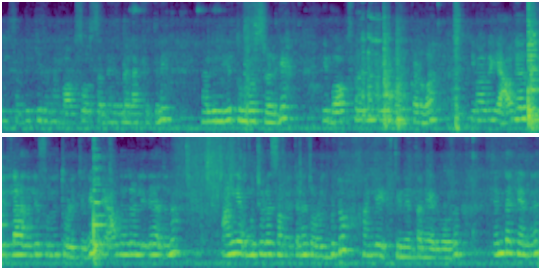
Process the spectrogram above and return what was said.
ಈ ಸದ್ಯಕ್ಕೆ ಇದನ್ನು ಬಾಕ್ಸ್ ಸದ್ಯದ ಮೇಲೆ ಹಾಕಿರ್ತೀನಿ. ಅಲ್ಲಿ ನೀರು ತುಂಬಿಸ್ರೊಳಗೆ ಈ ಬಾಕ್ಸ್ಗಳನ್ನ ಕ್ಲೀನ್ ಮಾಡ್ಕೊಳ್ಳುವ. ಇವಾಗ ಯಾವ್ದಾದ್ರು ಇಲ್ಲ, ಅದರಲ್ಲಿ ಫುಲ್ ತೊಳಿತೀನಿ. ಯಾವುದಾದ್ರಲ್ಲಿ ಇದೆ ಅದನ್ನು ಹಂಗೆ ಮುಚ್ಚಳ ಸಮೇತನೇ ತೊಳೆದ್ಬಿಟ್ಟು ಹಾಗೆ ಇಡ್ತೀನಿ ಅಂತಲೇ ಹೇಳ್ಬೋದು. ಎಂತಕ್ಕೆ ಅಂದರೆ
